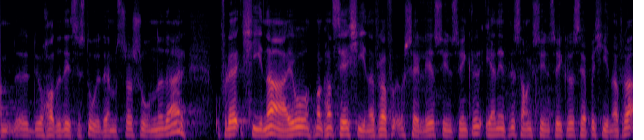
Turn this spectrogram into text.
eh, du hadde disse store demonstrasjonene der. For Kina er jo, Man kan se Kina fra forskjellige synsvinkler. En interessant synsvinkel å se på Kina fra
